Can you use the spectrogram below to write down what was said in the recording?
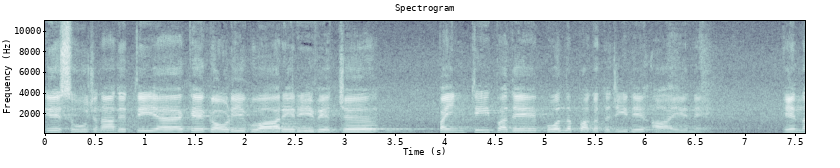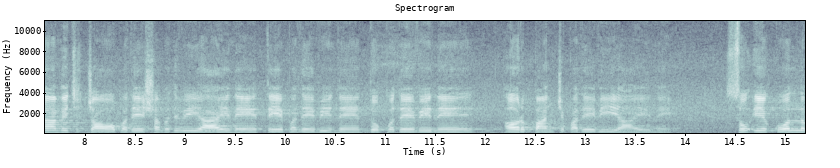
ਇਹ ਸੂਚਨਾ ਦਿੱਤੀ ਹੈ ਕਿ ਗੌੜੀ ਗੁਆਰੇਰੀ ਵਿੱਚ 35 ਪਦੇ ਕੁੱਲ ਭਗਤ ਜੀ ਦੇ ਆਏ ਨੇ। ਇਹਨਾਂ ਵਿੱਚ ਚੌਪਦੇ ਸ਼ਬਦ ਵੀ ਆਏ ਨੇ ਤੇਪਦੇ ਵੀ ਨੇ ਦੁਪਦੇ ਵੀ ਨੇ ਔਰ ਪੰਜ ਪਦੇ ਵੀ ਆਏ ਨੇ। ਸੋ ਇਹ ਕੁੱਲ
